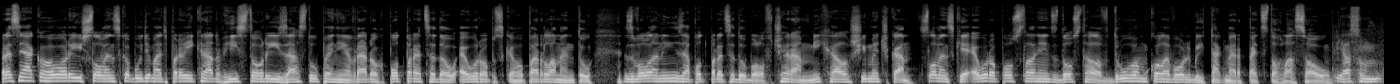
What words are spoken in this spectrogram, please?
Presne ako hovoríš, Slovensko bude mať prvýkrát v histórii zastúpenie v radoch podpredsedov Európskeho parlamentu. Zvolený za podpredsedu bol včera Michal Šimečka. Slovenský europoslanec dostal v druhom kole voľby takmer 500 hlasov. Ja som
